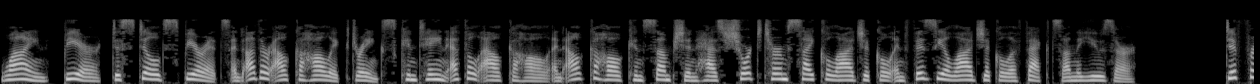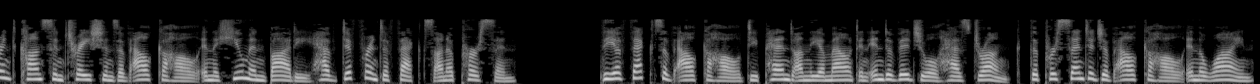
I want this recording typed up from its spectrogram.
Wine, beer, distilled spirits and other alcoholic drinks contain ethyl alcohol and alcohol consumption has short-term psychological and physiological effects on the user. Different concentrations of alcohol in the human body have different effects on a person. The effects of alcohol depend on the amount an individual has drunk, the percentage of alcohol in the wine,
